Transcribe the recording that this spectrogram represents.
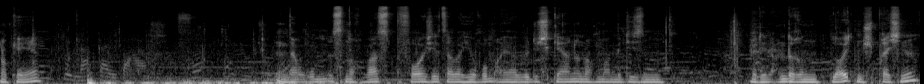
Okay. Da oben ist noch was. Bevor ich jetzt aber hier rumeier, würde ich gerne noch mal mit diesem, mit den anderen Leuten sprechen.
